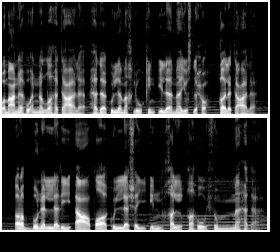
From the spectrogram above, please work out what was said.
ومعناه أن الله تعالى هدى كل مخلوق إلى ما يصلحه قال تعالى ربنا الذي أعطى كل شيء خلقه ثم هدى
